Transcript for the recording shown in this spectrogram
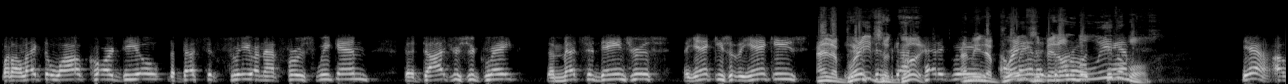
but I like the wild card deal. The best of three on that first weekend. The Dodgers are great. The Mets are dangerous. The Yankees are the Yankees. And the Braves Houston's are good. pedigree. I mean, the Braves have been unbelievable. champs. Yeah. Uh,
